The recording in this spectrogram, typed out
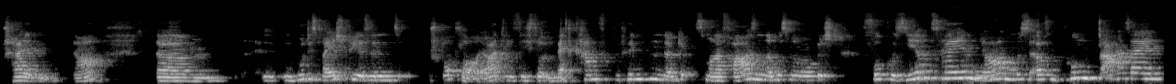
schalten. Ja? Ähm, ein gutes Beispiel sind Sportler, ja, die sich so im Wettkampf befinden. Da gibt es mal Phasen, da muss man wirklich fokussiert sein, ja, muss auf den Punkt da sein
